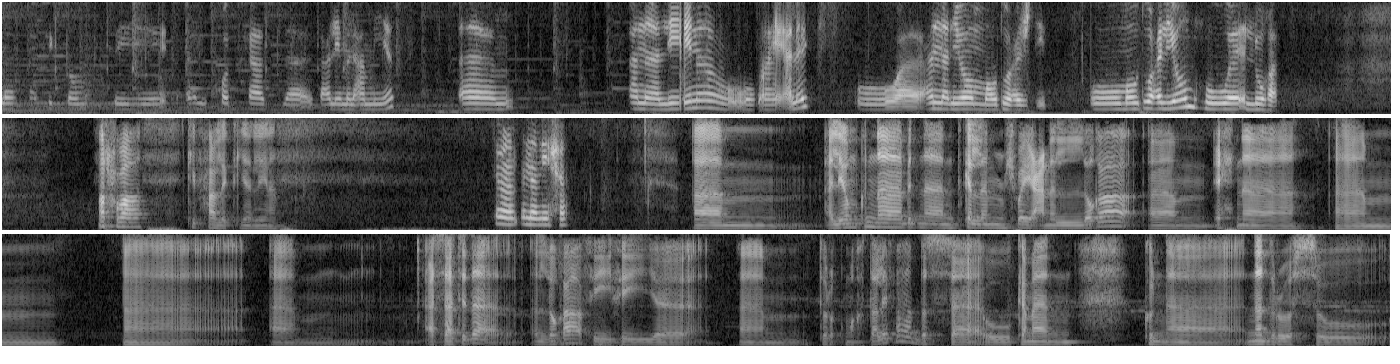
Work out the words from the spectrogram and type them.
أهلا وسهلا فيكم في البودكاست لتعليم العامية. أنا لينا ومعي أليكس وعندنا اليوم موضوع جديد. وموضوع اليوم هو اللغات مرحبا كيف حالك يا لينا؟ تمام أنا منيحة اليوم كنا بدنا نتكلم شوي عن اللغة. أم إحنا أم آه، أم أساتذة اللغة في في طرق مختلفة بس آه، وكمان كنا ندرس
